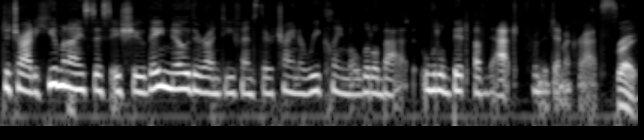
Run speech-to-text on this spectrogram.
to try to humanize this issue. They know they're on defense. They're trying to reclaim a little bit, a little bit of that from the Democrats. Right.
